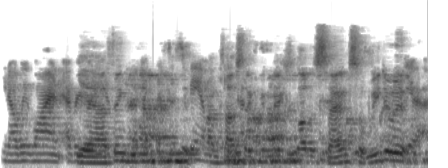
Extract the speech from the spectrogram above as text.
you know we want everybody yeah i think this is family, fantastic you know? it makes a lot of sense so we do it yeah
